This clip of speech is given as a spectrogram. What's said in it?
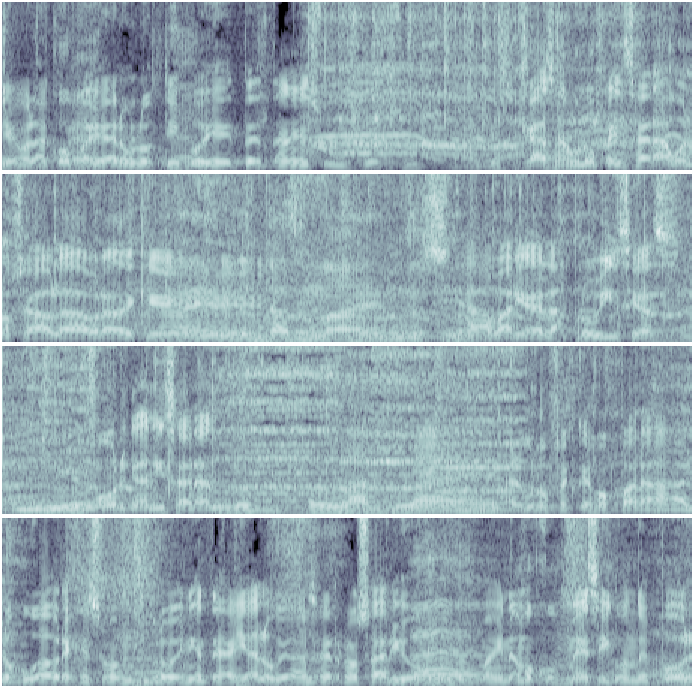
Llegó la copa, llegaron los tipos y están en sus casas. Uno pensará, bueno, se habla ahora de que ya varias de las provincias organizarán algunos festejos para los jugadores que son provenientes allá, lo que va a ser Rosario, imaginamos con Messi, con De Paul.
